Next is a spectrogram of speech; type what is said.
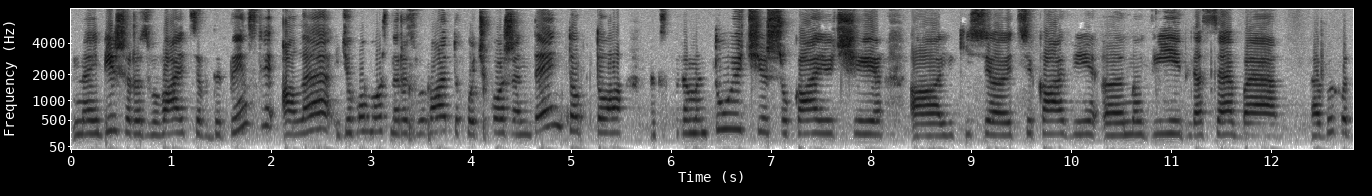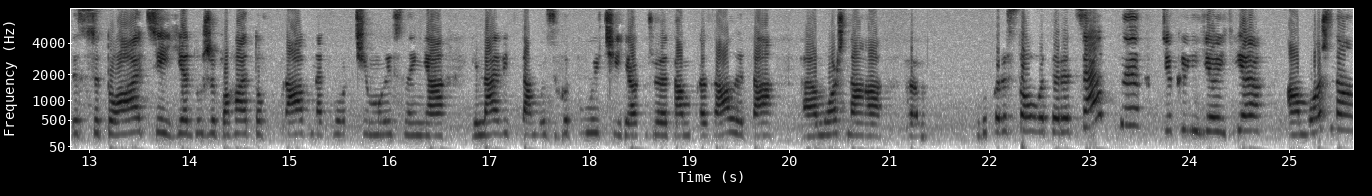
найбільше розвивається в дитинстві, але його можна розвивати хоч кожен день, тобто експериментуючи, шукаючи якісь е, цікаві е, нові для себе. Е, Виходи з ситуації є дуже багато вправ на творче мислення, і навіть там ось готуючи, як вже там казали, та е, можна е, використовувати рецепти, які є, А можна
